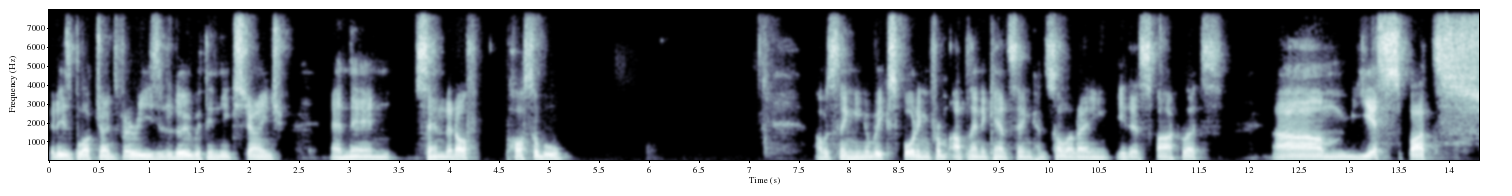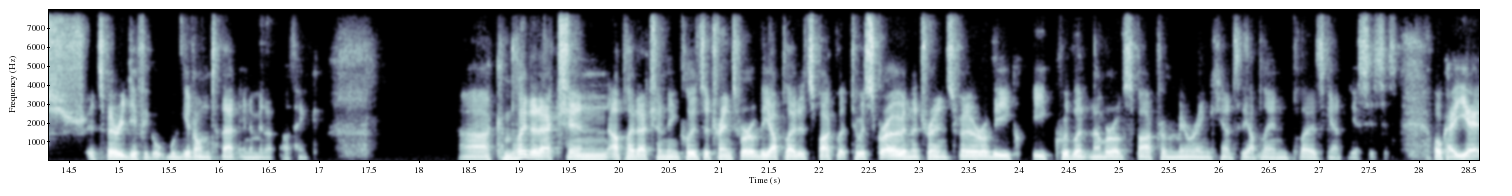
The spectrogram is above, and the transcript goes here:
It is blockchain; it's very easy to do within the exchange, and then send it off. Possible. I was thinking of exporting from Upland accounts and consolidating it as Sparklets. Um, yes, but it's very difficult. We'll get on to that in a minute, I think. Uh, completed action, upload action includes the transfer of the uploaded Sparklet to a escrow and the transfer of the equivalent number of Spark from the mirroring account to the Upland player's account. Yes, yes, yes. Okay, yeah,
